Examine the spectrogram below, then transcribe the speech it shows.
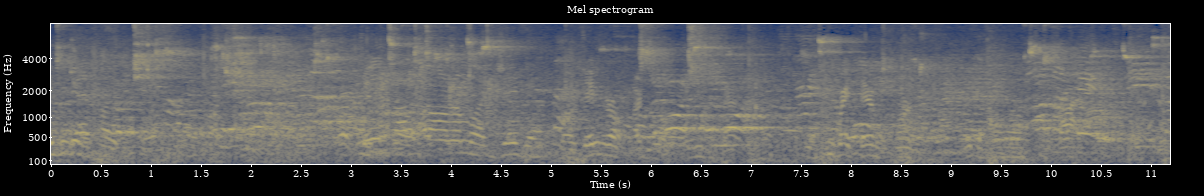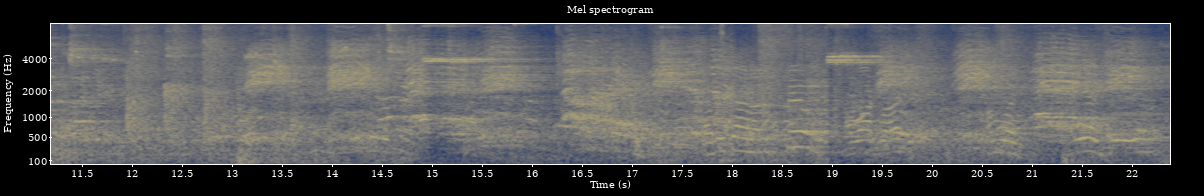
If you get a fight. Calling him like JB. Bro, J girl, I right there in the corner. Look at her. Every time I, I walk by, I'm like, yeah, JB.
